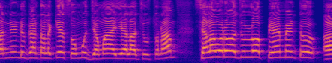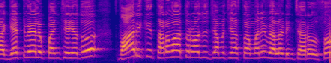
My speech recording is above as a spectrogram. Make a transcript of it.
పన్నెండు గంటలకే సొమ్ము జమ అయ్యేలా చూస్తున్నాం. సెలవు రోజుల్లో పేమెంట్ గెట్వేలు పనిచేయదు. వారికి తర్వాత రోజు జమ చేస్తామని వెల్లడించారు. సో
